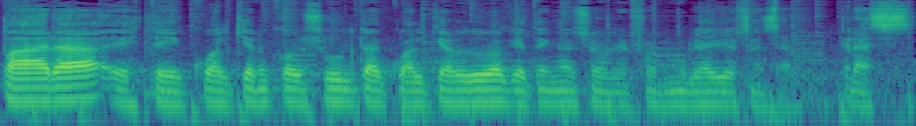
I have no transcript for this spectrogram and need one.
para este, cualquier consulta, cualquier duda que tengan sobre el formulario censal. Gracias.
